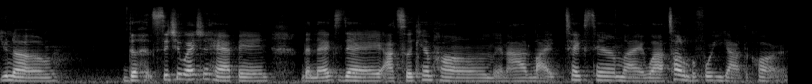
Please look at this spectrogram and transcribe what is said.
you know, the situation happened. The next day, I took him home and I like text him like, well, I told him before he got out the car.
